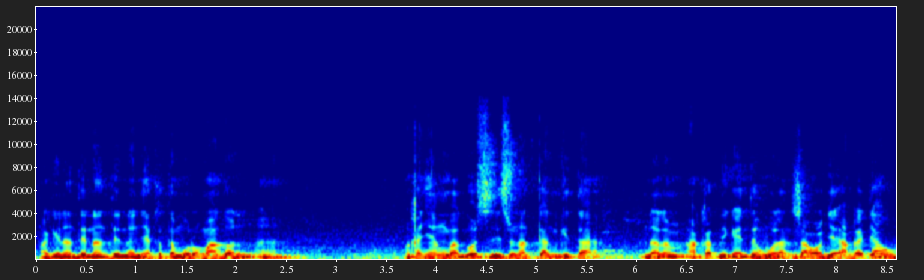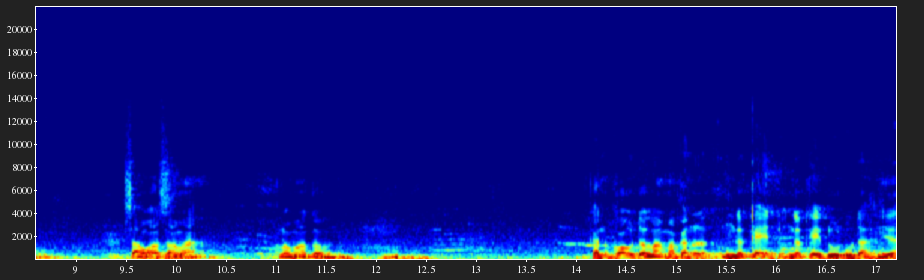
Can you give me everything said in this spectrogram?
Lagi nanten-nantenannya ketemu Ramadan. Nah. Makanya yang bagus disunatkan kita dalam akad nikah itu bulan Syawal jadi agak jauh Syawal sama Ramadan kan kalau udah lama kan nggak kayak nggak kayak dulu dah ya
